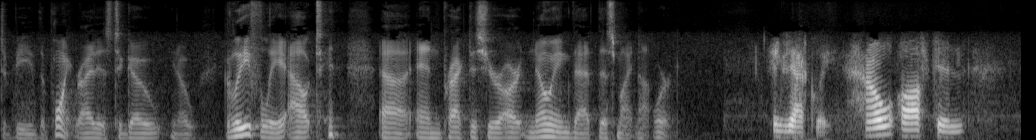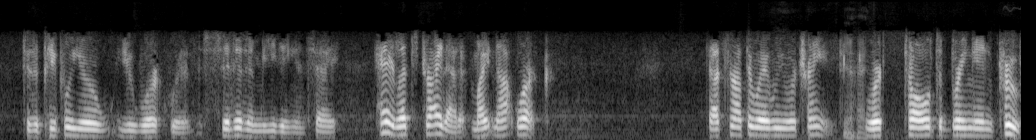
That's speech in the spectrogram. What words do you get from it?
to be the point, right? Is to go, you know, gleefully out uh, and practice your art, knowing that this might not work. Exactly. How often do the people you you work with sit at a meeting and say, "Hey, let's try that. It might not work." That's not the way we were trained. We're told to bring in proof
